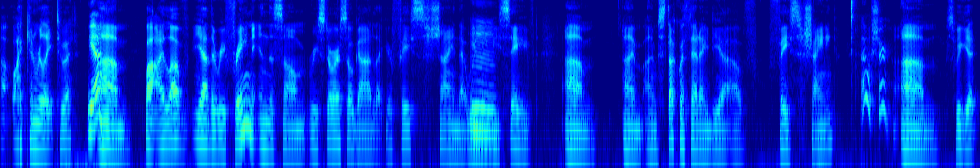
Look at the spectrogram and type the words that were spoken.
Uh, I can relate to it. Yeah. Um, but I love, yeah, the refrain in the psalm: "Restore us, O God, let your face shine, that we may be saved." Um, I'm I'm stuck with that idea of face shining. Oh, sure. Um, so we get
